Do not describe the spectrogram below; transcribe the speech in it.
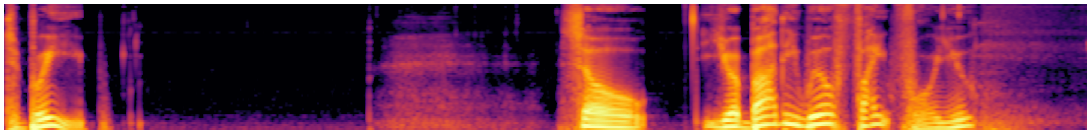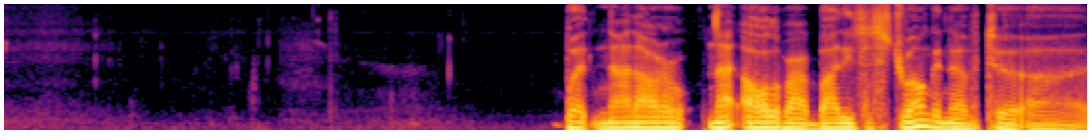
to breathe. So your body will fight for you, but not our not all of our bodies are strong enough to uh,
